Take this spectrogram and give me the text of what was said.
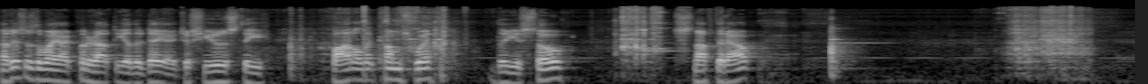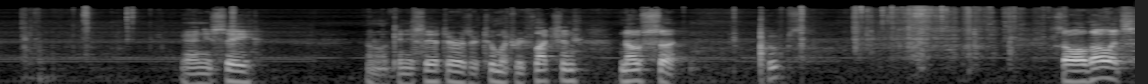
Now this is the way I put it out the other day. I just used the bottle that comes with the stove, snuffed it out, and you see I don't know can you see it there? Is there too much reflection? No soot. Oops. So although it's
